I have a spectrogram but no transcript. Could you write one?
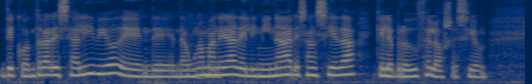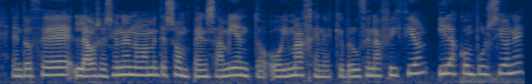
de encontrar ese alivio, de, alguna uh -huh. manera de eliminar esa ansiedad que le produce la obsesión. Entonces, las obsesiones normalmente son pensamientos o imágenes que producen aflicción y las compulsiones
